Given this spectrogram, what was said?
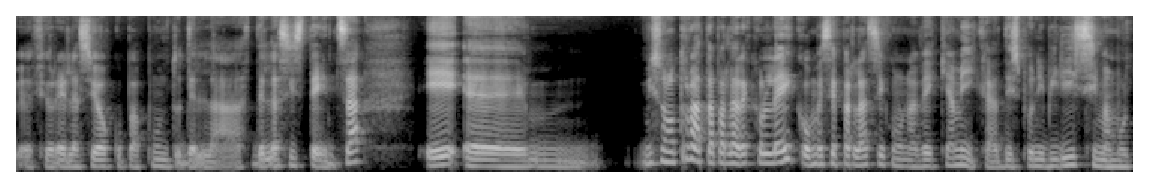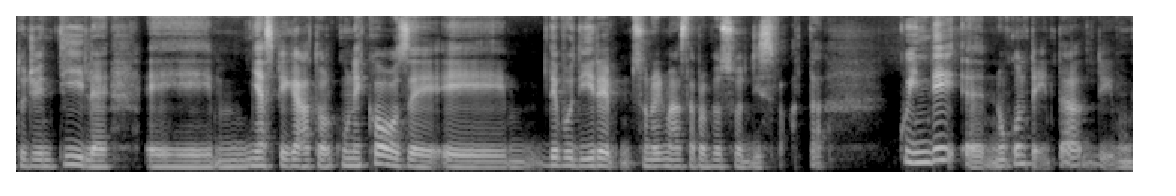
eh, Fiorella si occupa appunto dell'assistenza, e ehm, mi sono trovata a parlare con lei come se parlassi con una vecchia amica, disponibilissima, molto gentile, mi ha spiegato alcune cose e devo dire sono rimasta proprio soddisfatta. Quindi eh, non contenta un,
